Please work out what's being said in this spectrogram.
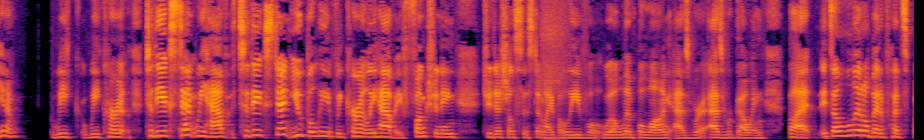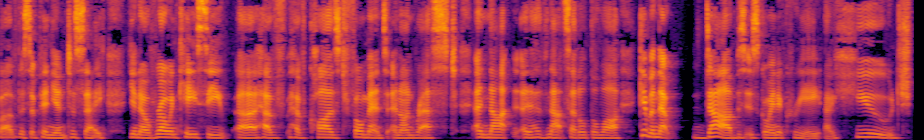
you know we we current to the extent we have to the extent you believe we currently have a functioning judicial system i believe will will limp along as we're as we're going. But it's a little bit of chutzpah of this opinion to say you know roe and casey uh, have have caused foment and unrest and not uh, have not settled the law given that dobbs is going to create a huge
